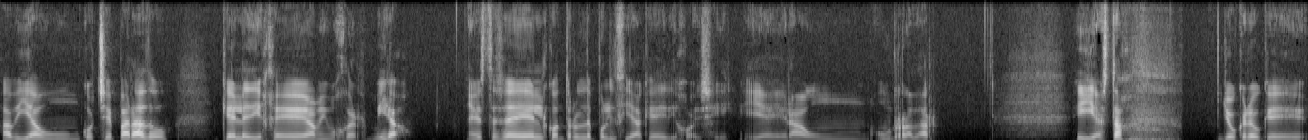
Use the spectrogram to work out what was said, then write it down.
había un coche parado que le dije a mi mujer, mira, este es el control de policía que dijo, sí, y era un, un radar. Y ya está. Yo creo que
